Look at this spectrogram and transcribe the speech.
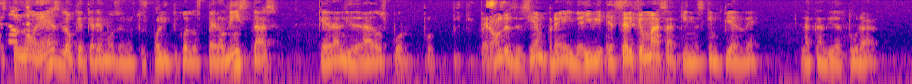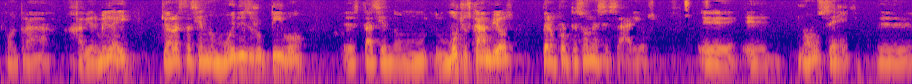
esto no es lo que queremos de nuestros políticos, los peronistas, que eran liderados por, por, Perón desde siempre, y de ahí es Sergio Massa quien es quien pierde la candidatura contra Javier Milei, que ahora está siendo muy disruptivo, está haciendo muchos cambios, pero porque son necesarios. Eh, eh, no sé, eh,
